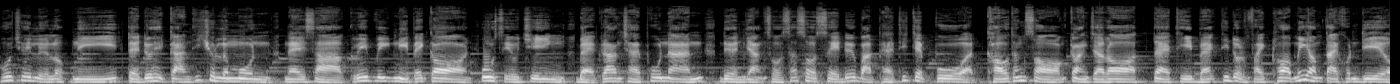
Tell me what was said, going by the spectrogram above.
ผู้ช่วยเหลือหลบหนีแต่ด้วยเหตุการณ์ที่ชุลมุนนายศักรีบวิ่งหนีไปก่อน อู้เซียวชิง แบกร่างชายผู้นั้น เดินอย่างโซซัสโซเซด้วยบาดแผลที่เจ็บปวด เขาทั้งสองกำลังจะรอด แต่ทีแบ็กที่โดนไฟคลอกไม่ยอมตายคนเดียว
